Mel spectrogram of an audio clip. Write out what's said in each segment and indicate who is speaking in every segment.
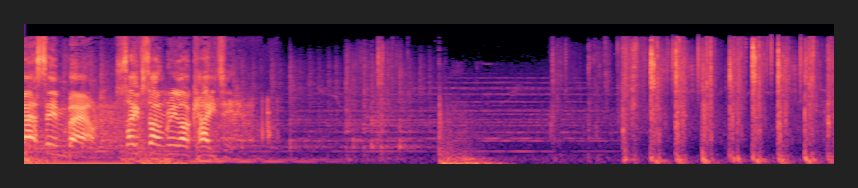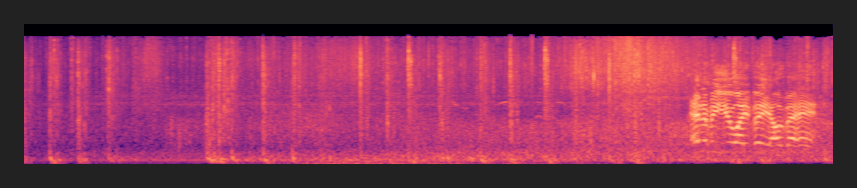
Speaker 1: Gas inbound. Safe zone relocated. Enemy UAV overhead.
